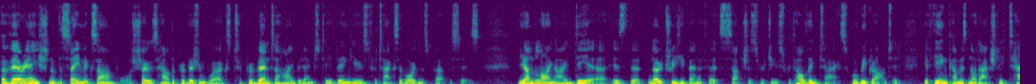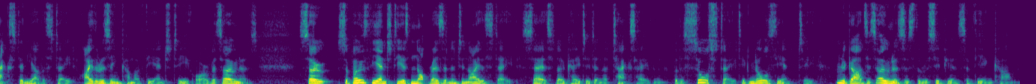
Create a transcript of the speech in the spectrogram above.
A variation of the same example shows how the provision works to prevent a hybrid entity being used for tax avoidance purposes. The underlying idea is that no treaty benefits, such as reduced withholding tax, will be granted if the income is not actually taxed in the other state, either as income of the entity or of its owners. So, suppose the entity is not resident in either state, say it's located in a tax haven, but the source state ignores the entity and regards its owners as the recipients of the income.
